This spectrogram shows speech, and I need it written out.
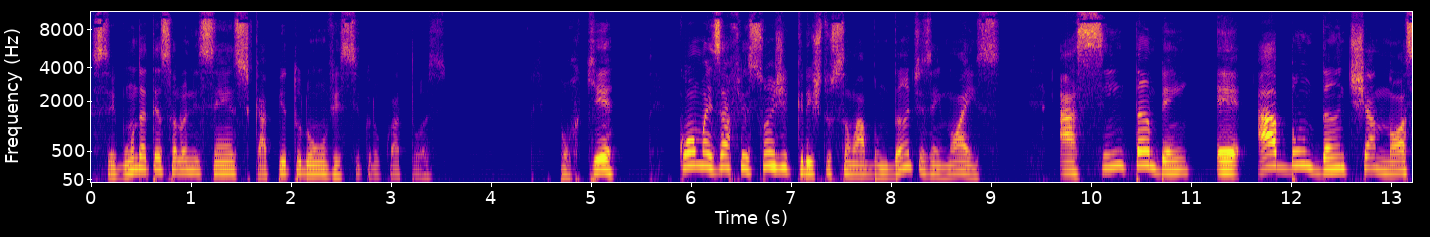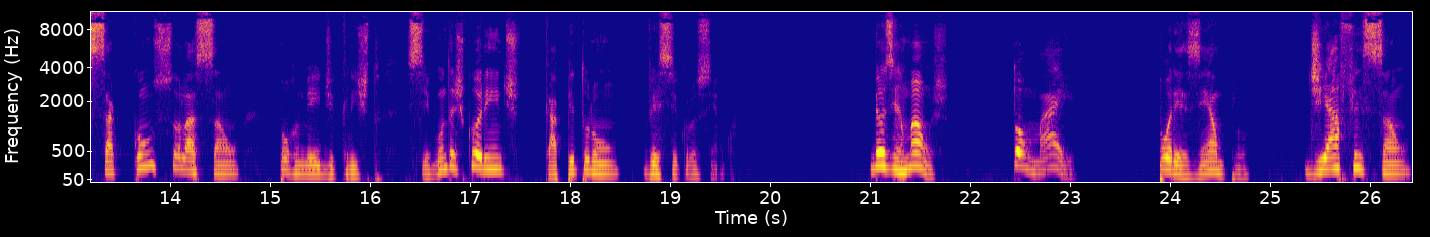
2 Tessalonicenses, capítulo 1, versículo 14. Porque, como as aflições de Cristo são abundantes em nós, assim também é abundante a nossa consolação por meio de Cristo. 2 Coríntios, capítulo 1, versículo 5. Meus irmãos, tomai, por exemplo, de aflição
